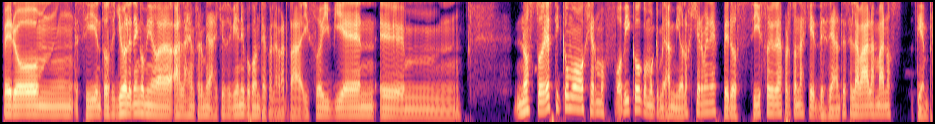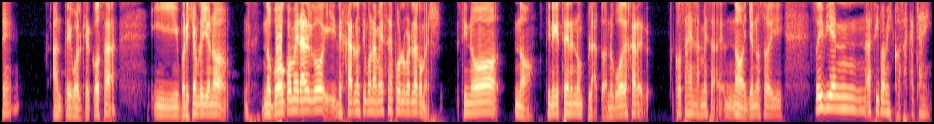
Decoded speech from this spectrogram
Pero mm, sí, entonces yo le tengo miedo a, las enfermedades. Yo soy bien hipocondríaco, la verdad. Y soy bien... Em, no soy así como germofóbico, como que me dan miedo los gérmenes, pero sí soy de las personas que desde antes se lavaba las manos siempre, ante cualquier cosa. Y, por ejemplo, yo no, no puedo comer algo y dejarlo encima de una mesa y después volverla a comer. Si no, no, tiene que estar en un plato. No puedo dejar cosas en la mesa. No, yo no soy. Soy bien así para mis cosas, ¿cachai?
